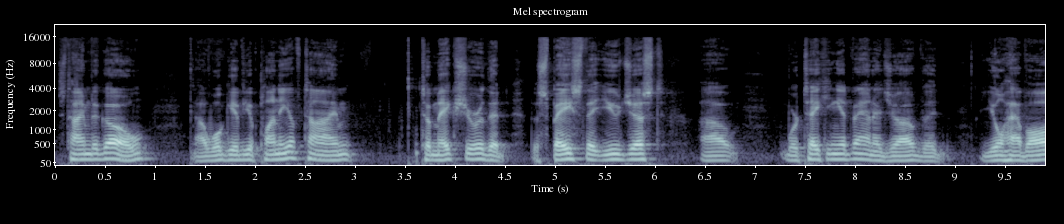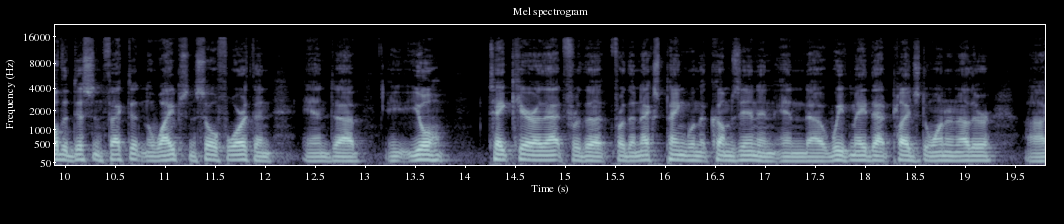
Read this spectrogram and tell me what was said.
it's time to go, uh, we'll give you plenty of time to make sure that the space that you just uh, were taking advantage of, that you'll have all the disinfectant and the wipes and so forth, and, and uh, you'll take care of that for the, for the next penguin that comes in, and, and uh, we've made that pledge to one another uh,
